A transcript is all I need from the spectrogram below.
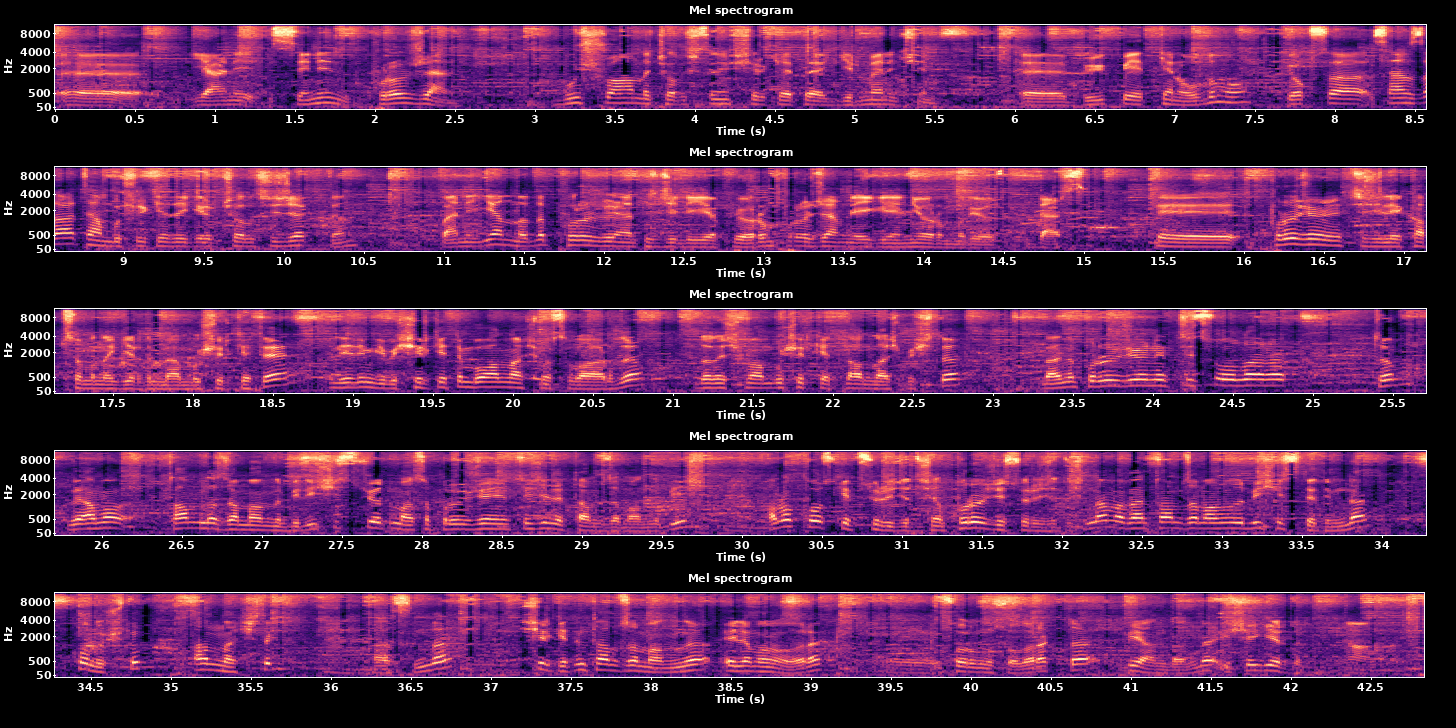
Ee, yani senin projen bu şu anda çalıştığın şirkete girmen için e, büyük bir etken oldu mu? Yoksa sen zaten bu şirkete girip çalışacaktın. Yani yanında da proje yöneticiliği yapıyorum, projemle ilgileniyorum mu diyor dersin. Ee, proje yöneticiliği kapsamına girdim ben bu şirkete. Dediğim gibi şirketin bu anlaşması vardı. Danışman bu şirketle anlaşmıştı. Ben de proje yöneticisi olaraktım ve ama tam da zamanlı bir iş istiyordum. Aslında proje yöneticiliği de tam zamanlı bir iş. Ama COSGAP süreci dışında, proje süreci dışında ama ben tam zamanlı bir iş istediğimden konuştuk, anlaştık aslında. Şirketin tam zamanlı eleman olarak, e, sorumlusu olarak da bir yandan da işe girdim. Anladım.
